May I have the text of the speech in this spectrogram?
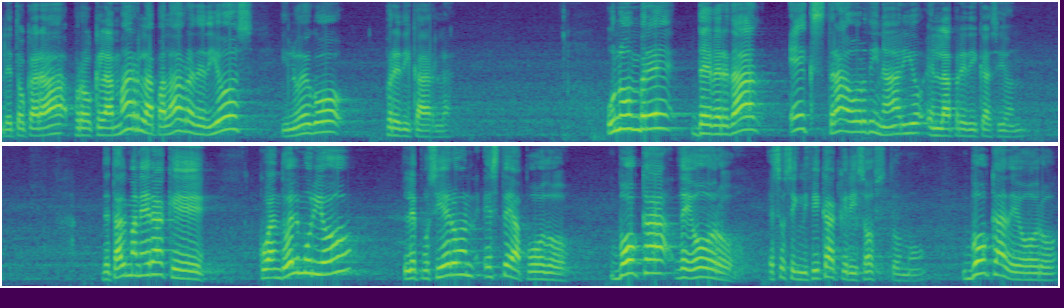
le tocará proclamar la palabra de Dios y luego predicarla. Un hombre de verdad extraordinario en la predicación. De tal manera que cuando él murió, le pusieron este apodo, boca de oro. Eso significa Crisóstomo, boca de oro,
